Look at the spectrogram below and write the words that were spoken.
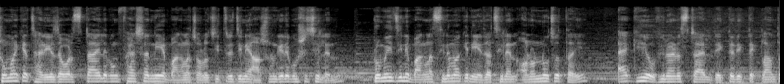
সময়কে ছাড়িয়ে যাওয়ার স্টাইল এবং ফ্যাশন নিয়ে বাংলা চলচ্চিত্রে যিনি আসন গেড়ে বসেছিলেন, ক্রমেই যিনি বাংলা সিনেমাকে নিয়ে যাচ্ছিলেন অনন্য উচ্চতায়, একঘেয়ে অভিনয়ের স্টাইল দেখতে দেখতে ক্লান্ত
